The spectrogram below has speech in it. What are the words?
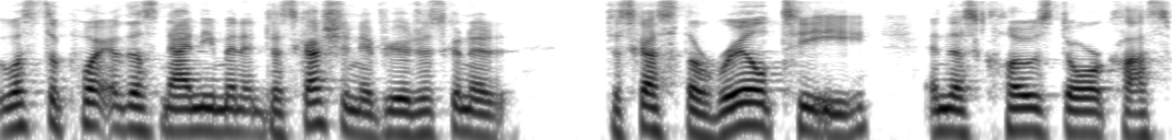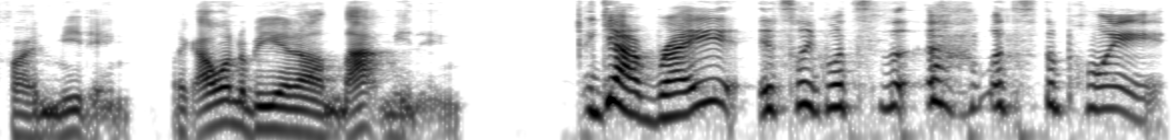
What's the point of this ninety minute discussion if you're just gonna discuss the real tea in this closed door classified meeting? Like I want to be in on that meeting. Yeah, right. It's like what's the what's the point?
